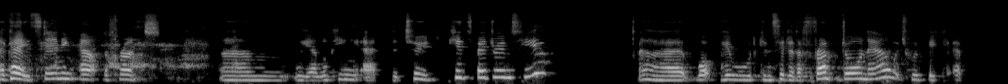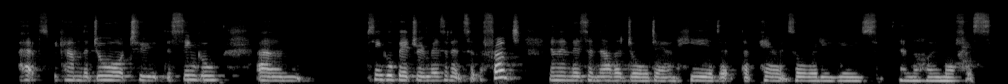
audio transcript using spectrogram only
Okay, standing out the front, um, we are looking at the two kids' bedrooms here. Uh, what people would consider the front door now, which would be perhaps become the door to the single um, single bedroom residence at the front, and then there's another door down here that the parents already use in the home office.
